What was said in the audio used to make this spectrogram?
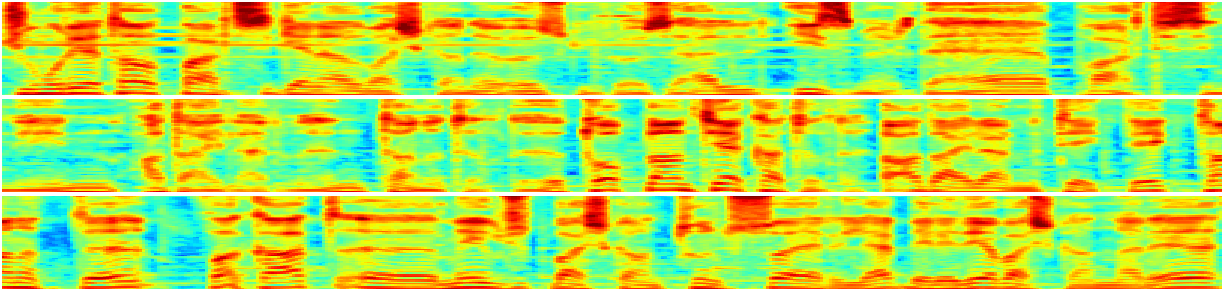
Cumhuriyet Halk Partisi Genel Başkanı Özgür Özel İzmir'de partisinin adaylarının tanıtıldığı toplantıya katıldı. Adaylarını tek tek tanıttı. Fakat e, mevcut başkan Tunç Soyer ile belediye başkanları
